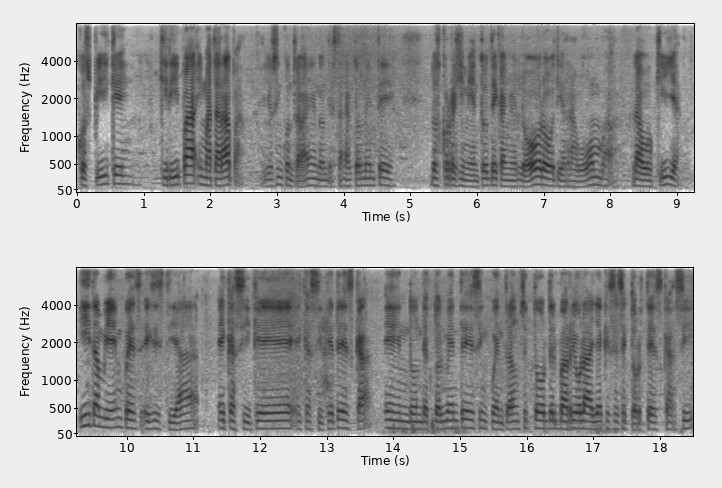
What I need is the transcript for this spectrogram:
Cospique, Quiripa y Matarapa. Ellos se encontraban en donde están actualmente los corregimientos de Cañuelo Oro, Tierra Bomba, La Boquilla. Y también pues existía el cacique, el cacique Tesca, en donde actualmente se encuentra un sector del barrio Olaya, que es el sector Tesca, ¿sí?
